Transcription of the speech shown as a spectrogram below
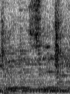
Listen.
